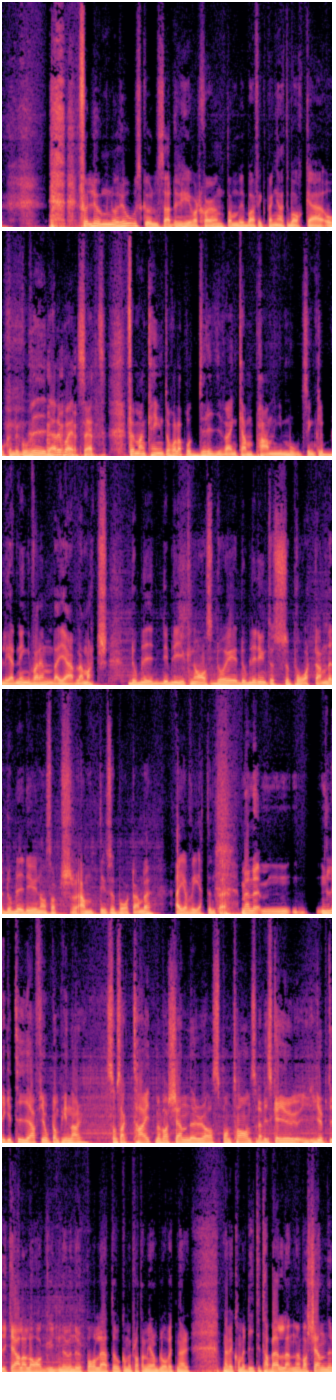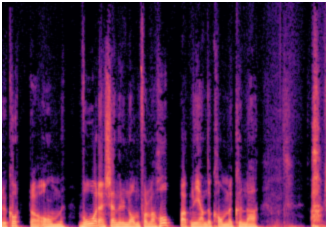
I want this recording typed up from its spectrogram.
för lugn och ro skull så hade det ju varit skönt om vi bara fick pengarna tillbaka och kunde gå vidare på ett sätt. För man kan ju inte hålla på och driva en kampanj mot sin klubbledning varenda jävla match. Då blir, det blir ju knas. Då, är, då blir det ju inte supportande. Då blir det ju någon sorts anti-supportande. Nej, jag vet inte. Men mm, ni ligger 10, 14 pinnar. Som sagt tight, men vad känner du då spontant? Sådär? Vi ska ju djupdyka i alla lag nu under uppehållet och kommer prata mer om Blåvitt när, när vi kommer dit i tabellen. Men vad känner du kort då om våren? Känner du någon form av hopp att ni ändå kommer kunna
